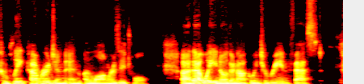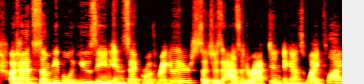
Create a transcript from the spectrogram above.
complete coverage and, and, and long residual. Uh, that way you know they're not going to reinfest. I've had some people using insect growth regulators, such as azadirachtin against whitefly.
